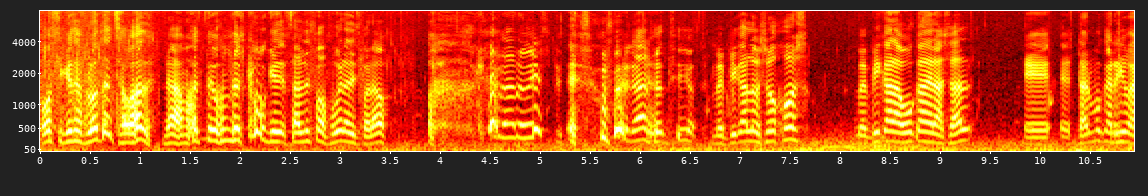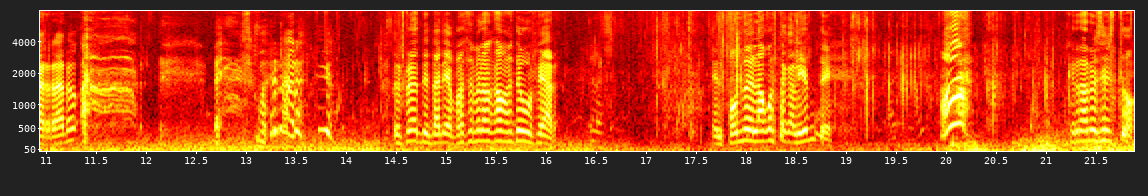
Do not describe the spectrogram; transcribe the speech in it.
Oh, sí que se flota, chaval. Nada más te hundes como que sales para afuera disparado. Qué raro es. Es súper raro, tío. Me pican los ojos, me pica la boca de la sal. Eh, estar boca arriba es raro. es súper raro, tío. Espérate, Tania, pásame las gafas de bucear. El fondo del agua está caliente. ¡Ah! ¡Qué raro es esto!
